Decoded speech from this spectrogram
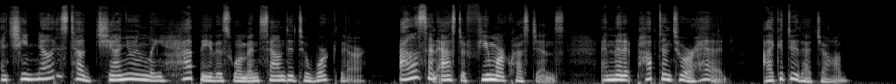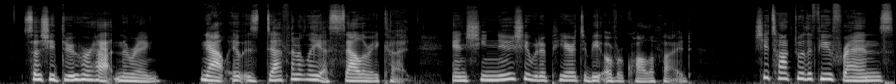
and she noticed how genuinely happy this woman sounded to work there. Allison asked a few more questions, and then it popped into her head I could do that job. So she threw her hat in the ring. Now, it was definitely a salary cut, and she knew she would appear to be overqualified. She talked with a few friends,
